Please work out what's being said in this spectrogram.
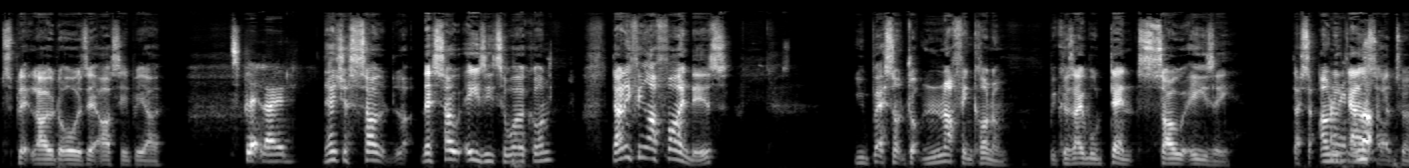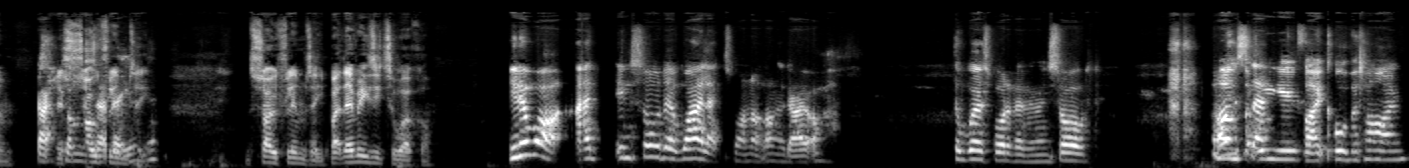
split load, or is it RCBO? Split load. they're just so they're so easy to work on. The only thing I find is you best not drop nothing on them because they will dent so easy. That's the only I mean, downside to them. That It's clumsy, so flimsy. you. So flimsy, but they're easy to work on. You know what? I installed a Wylex one not long ago. Oh, the worst board I've ever installed. The ones that Honestly. we use like all the time.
